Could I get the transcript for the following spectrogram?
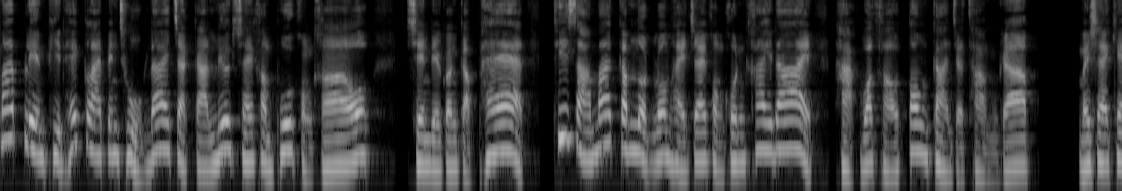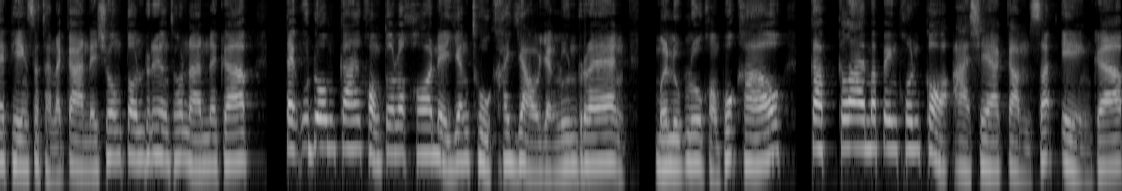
มารถเปลี่ยนผิดให้กลายเป็นถูกได้จากการเลือกใช้คำพูดของเขา เช่นเดียวกันกับแพทย์ที่สามารถกำหนดลมหายใจของคนไข้ได้ หากว่าเขาต้องการจะทำครับ ไม่ใช่แค่เพียงสถานการณ์ในช่วงต้นเรื่องเท่านั้นนะครับ แต่อุดมการณ์ของตัวละครเนี่ยยังถูกเขย่าอย่างรุนแรง เมื่อลูกๆของพวกเขากลับกลายมาเป็นคนก่ออาชญากรรมซะเองครับ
